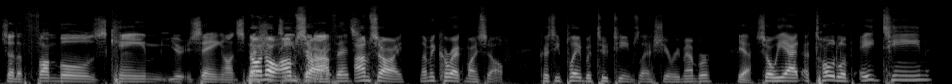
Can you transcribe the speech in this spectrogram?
So the fumbles came. You're saying on No, special no, teams I'm sorry. I'm sorry. Let me correct myself because he played with two teams last year. Remember? Yeah. So he had a total of 18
